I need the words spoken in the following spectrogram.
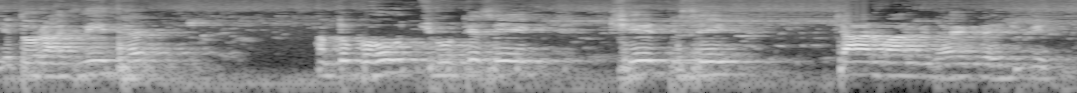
ये तो राजनीति है। हम तो बहुत छोटे से क्षेत्र से चार बार विधायक रह चुके थे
